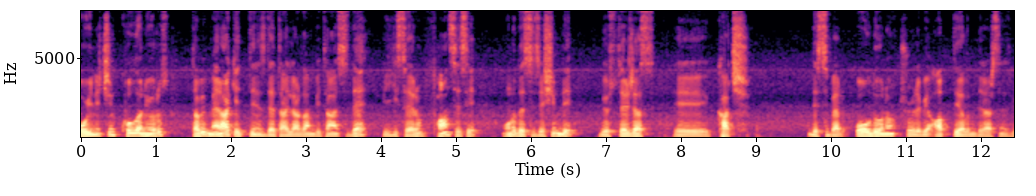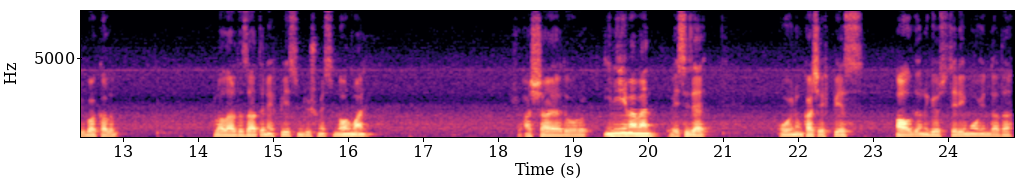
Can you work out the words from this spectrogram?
oyun için kullanıyoruz. Tabi merak ettiğiniz detaylardan bir tanesi de bilgisayarın fan sesi. Onu da size şimdi göstereceğiz. E, kaç desibel olduğunu şöyle bir atlayalım dilerseniz bir bakalım. Buralarda zaten FPS'in düşmesi normal. Şu aşağıya doğru ineyim hemen ve size oyunun kaç FPS aldığını göstereyim oyunda da.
